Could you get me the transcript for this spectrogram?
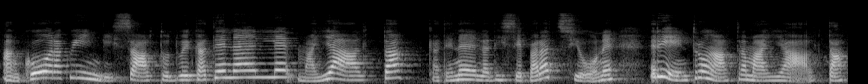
ancora quindi salto 2 catenelle maglia alta catenella di separazione rientro un'altra maglia alta.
